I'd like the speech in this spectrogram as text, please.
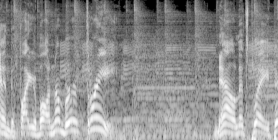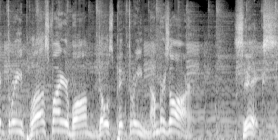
And the Fireball number 3. Now let's play Pick 3 plus Fireball. Those Pick 3 numbers are 6,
